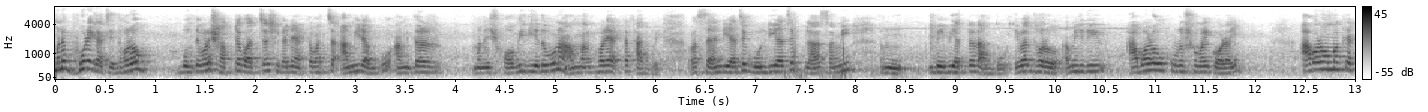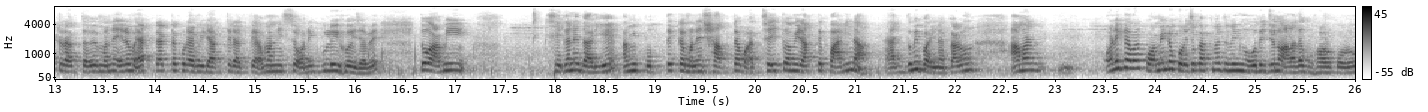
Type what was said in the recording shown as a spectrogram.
মানে ভরে গেছে। ধরো, বলতে পারো সাতটা বাচ্চা, সেখানে একটা বাচ্চা আমি রাখব, আমি তার মানে সবই দিয়ে দেবো না, আমার ঘরে একটা থাকবে। আবার স্যান্ডি আছে, গোল্ডি আছে প্লাস আমি বেবি একটা রাখব। এবার ধরো, আমি যদি আবারও কোনো সময় করাই, আবারও আমাকে একটা রাখতে হবে মানে এরকম একটা একটা করে আমি রাখতে রাখতে আমার নিশ্চয়ই অনেকগুলোই হয়ে যাবে। তো আমি সেখানে দাঁড়িয়ে আমি প্রত্যেকটা মানে সাতটা বাচ্চাই তো আমি রাখতে পারি না, একদমই পারি না। কারণ আমার অনেকে আবার কমেন্টও করেছ, কাকিমা, তুমি ওদের জন্য আলাদা ঘর করো,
